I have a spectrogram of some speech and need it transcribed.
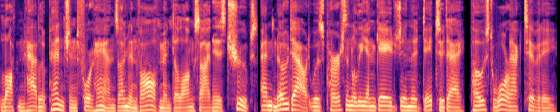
Lawton had a penchant for hands-on involvement alongside his troops and no doubt was personally engaged in the day-to-day post-war activity.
